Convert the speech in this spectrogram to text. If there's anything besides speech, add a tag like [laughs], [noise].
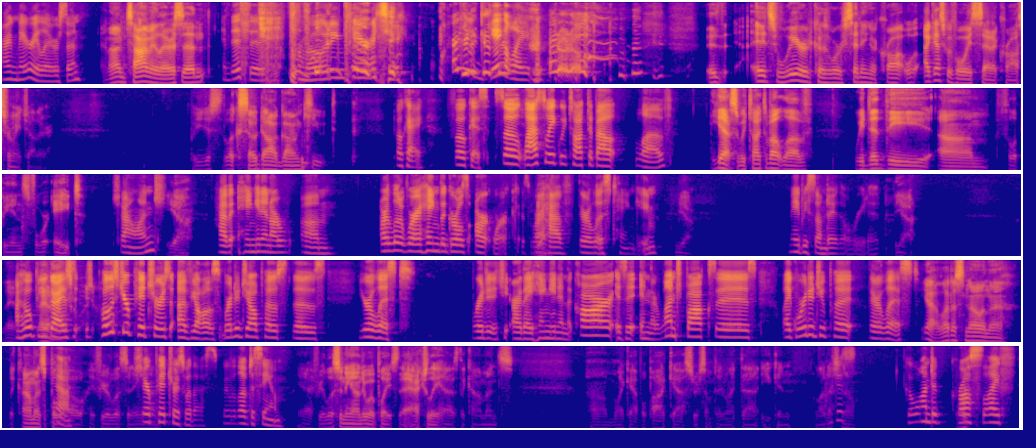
I'm Mary Larison, And I'm Tommy Larison. and this is Promoting [laughs] Parenting. Why are you Gonna there. giggling? I don't know. [laughs] it's, it's weird because we're sitting across. Well, I guess we've always sat across from each other. But you just look so doggone cute. Okay, focus. So last week we talked about love. Yes, we talked about love. We did the um, Philippians 4 8. challenge. Yeah. Have it hanging in our um our little where I hang the girls' artwork is where I have their list hanging. Yeah. Maybe someday they'll read it. Yeah. They- I hope you don't know what's guys post your pictures of y'all's. Where did y'all post those? Your list. Where did you? Are they hanging in the car? Is it in their lunch boxes? Like where did you put their list? Yeah, let us know in the, the comments below Yeah. if you're listening. Share on- pictures with us. We would love to see them. Yeah, if you're listening onto a place that actually has the comments, like Apple Podcasts or something like that, you can let Or us just know. Go on to Cross Life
